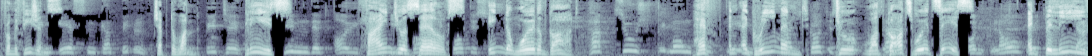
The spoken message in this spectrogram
from Ephesians chapter 1. Please find yourselves in the Word of God. Have an agreement to what God's Word says and believe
